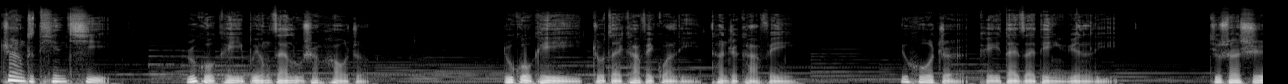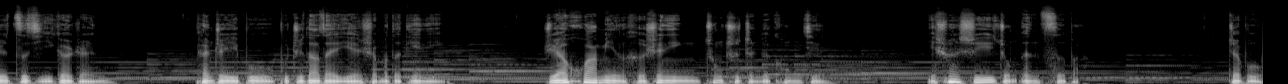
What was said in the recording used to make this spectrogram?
这样的天气，如果可以不用在路上耗着，如果可以坐在咖啡馆里叹着咖啡，又或者可以待在电影院里，就算是自己一个人看这一部不知道在演什么的电影，只要画面和声音充斥整个空间，也算是一种恩赐吧。这不，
